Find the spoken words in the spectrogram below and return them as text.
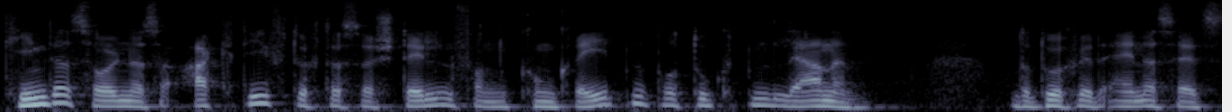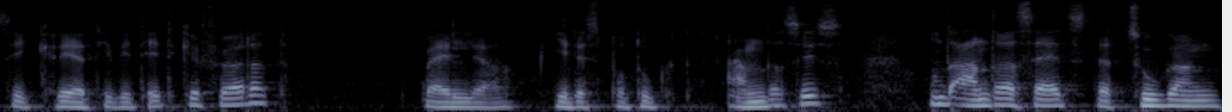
Kinder sollen also aktiv durch das Erstellen von konkreten Produkten lernen. Und dadurch wird einerseits die Kreativität gefördert, weil ja jedes Produkt anders ist, und andererseits der Zugang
